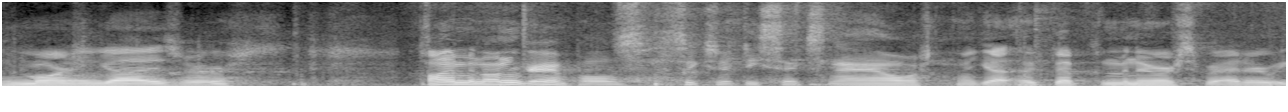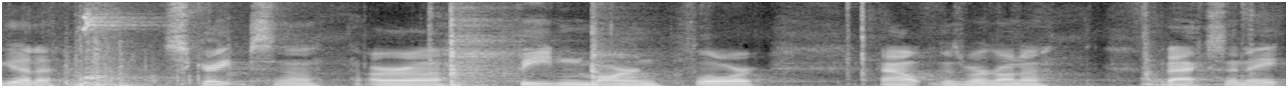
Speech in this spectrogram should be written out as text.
Good morning, guys. We're climbing on Grandpa's 656 now. We got hooked up the manure spreader. We gotta scrape some, our uh, feeding barn floor out because we're gonna vaccinate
